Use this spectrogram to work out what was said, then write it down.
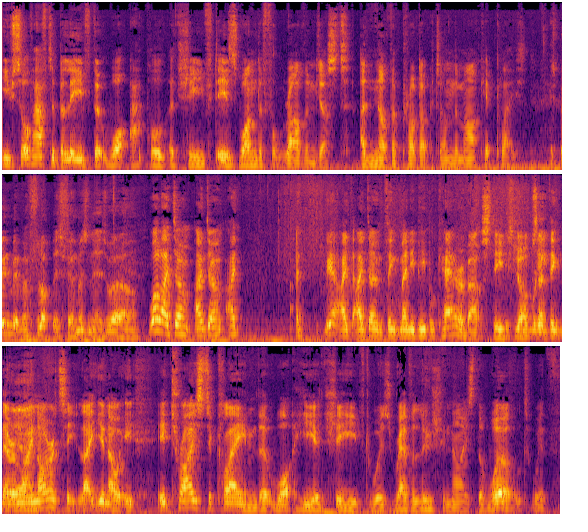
you sort of have to believe that what Apple achieved is wonderful, rather than just another product on the marketplace. It's been a bit of a flop this film, isn't it? As well. Well, I don't, I don't, I. I, yeah, I, I don't think many people care about Steve It's Jobs. really- I think they're a minority. Like you know, it, it tries to claim that what he achieved was revolutionised the world with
